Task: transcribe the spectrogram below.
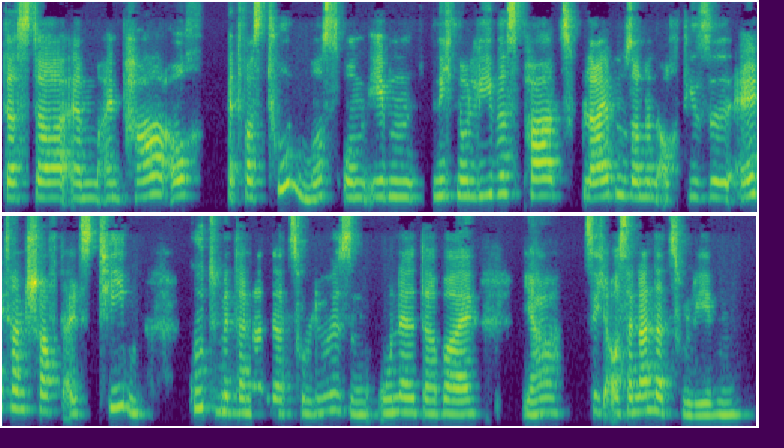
dass da ähm, ein Paar auch etwas tun muss, um eben nicht nur Liebespaar zu bleiben, sondern auch diese Elternschaft als Team gut mhm. miteinander zu lösen, ohne dabei, ja, sich auseinanderzuleben.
